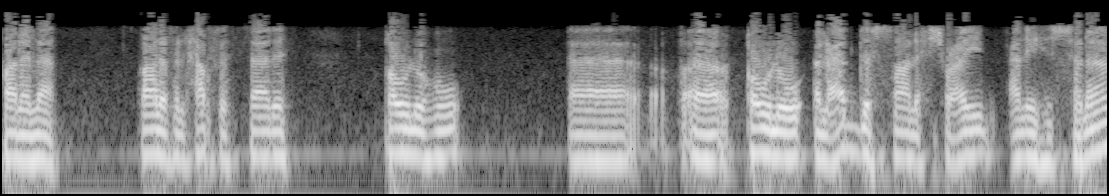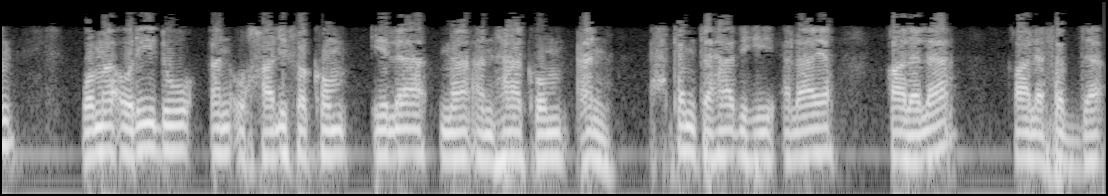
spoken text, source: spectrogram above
قال لا. قال في الحرف الثالث قوله آه، آه، قول العبد الصالح شعيب عليه السلام وما أريد أن أخالفكم إلى ما أنهاكم عنه. أحكمت هذه الآية قال لا قال فابدأ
